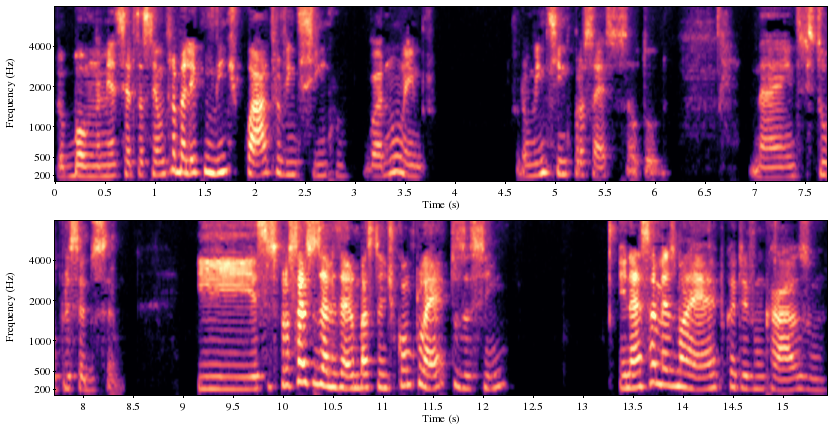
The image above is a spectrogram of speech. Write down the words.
Bom, na minha dissertação eu trabalhei com 24, 25, agora não lembro. Foram 25 processos ao todo, né? Entre estupro e sedução. E esses processos eles eram bastante completos, assim. E nessa mesma época teve um caso,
